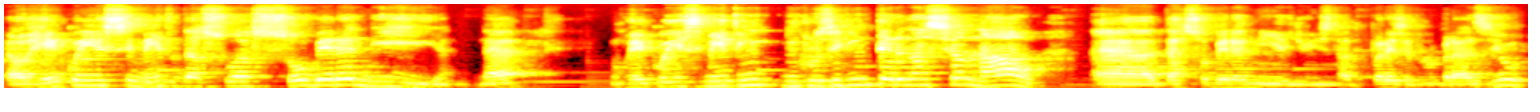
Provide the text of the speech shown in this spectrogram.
é o reconhecimento da sua soberania, né? Um reconhecimento, inclusive internacional, é, da soberania de um Estado. Por exemplo, o Brasil,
